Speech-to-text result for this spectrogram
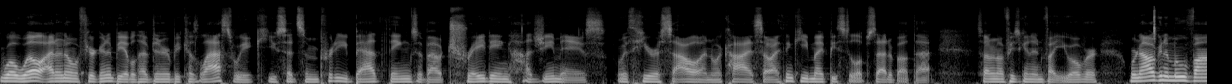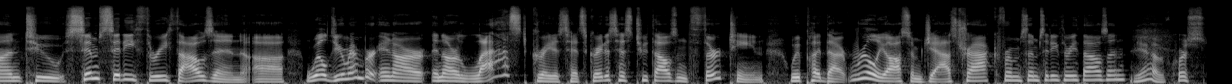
Well, well, I don't know if you're going to be able to have dinner because last week you said some pretty bad things about trading Hajimes with Hirasawa and Wakai, so I think he might be still upset about that. So I don't know if he's going to invite you over. We're now going to move on to SimCity 3000. Uh, Will, do you remember in our in our last greatest hits, greatest hits 2013, we played that really awesome jazz track from SimCity 3000? Yeah, of course.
